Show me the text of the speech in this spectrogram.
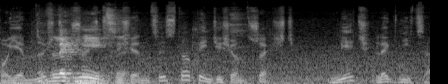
Pojemność W Legnicy. 6156. Miedź Legnica.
